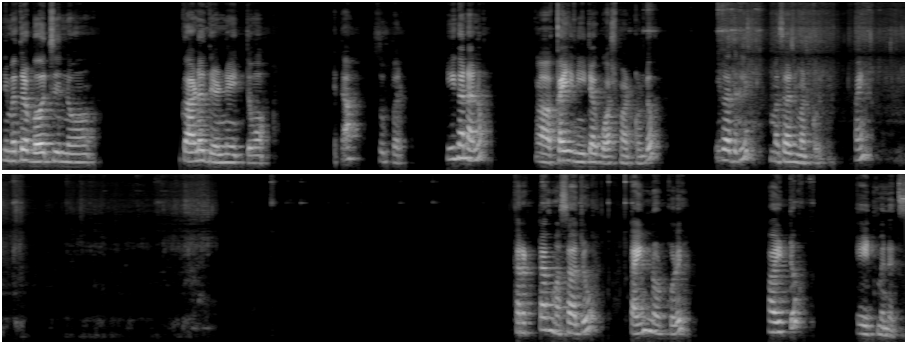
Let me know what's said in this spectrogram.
ನಿಮ್ಮ ಹತ್ರ ಬರ್ಜಿನ್ನು ಗಾಣದ ಎಣ್ಣೆ ಇತ್ತು, ಆಯಿತಾ? ಸೂಪರ್ ಈಗ ನಾನು ಕೈ ನೀಟಾಗಿ ವಾಶ್ ಮಾಡಿಕೊಂಡು, ಈಗ ಅದರಲ್ಲಿ ಮಸಾಜ್ ಮಾಡ್ಕೊಳ್ತೀನಿ. ಫೈನ್ ಕರೆಕ್ಟಾಗಿ ಮಸಾಜು ಟೈಮ್ ನೋಡ್ಕೊಳ್ಳಿ. ಫೈವ್ ಟು ಏಯ್ಟ್ ಮಿನಿಟ್ಸ್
